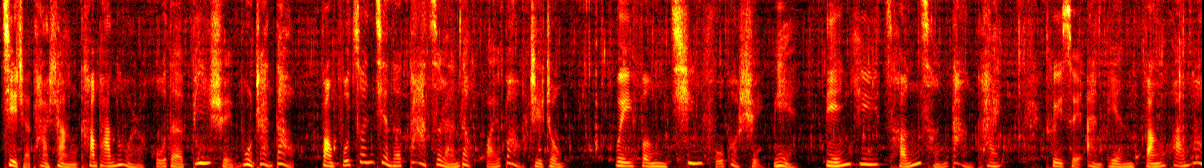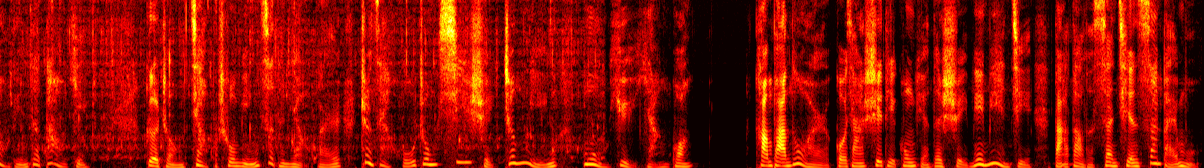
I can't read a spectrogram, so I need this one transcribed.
记者踏上康巴诺尔湖的滨水木栈道，仿佛钻进了大自然的怀抱之中。微风轻拂过水面，涟漪层层荡开，推碎岸边繁花茂林的倒影。各种叫不出名字的鸟儿正在湖中嬉水争鸣，沐浴阳光。康巴诺尔国家湿地公园的水面面积达到了三千三百亩，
